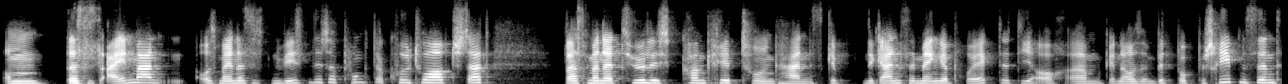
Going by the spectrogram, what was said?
Um, das ist einmal aus meiner Sicht ein wesentlicher Punkt der Kulturhauptstadt, was man natürlich konkret tun kann. Es gibt eine ganze Menge Projekte, die auch ähm, genauso im Bitburg beschrieben sind.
